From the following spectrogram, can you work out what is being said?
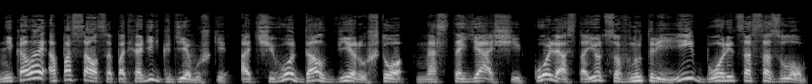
Николай опасался подходить к девушке, отчего дал веру, что настоящий Коля остается внутри и борется со злом.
